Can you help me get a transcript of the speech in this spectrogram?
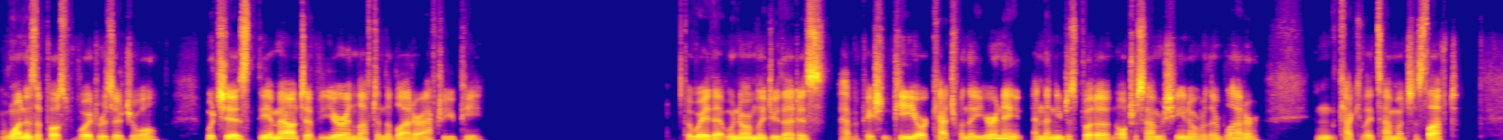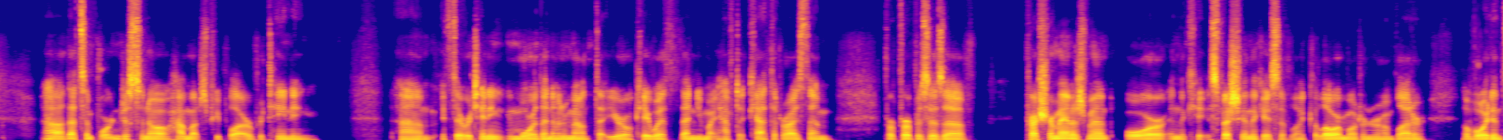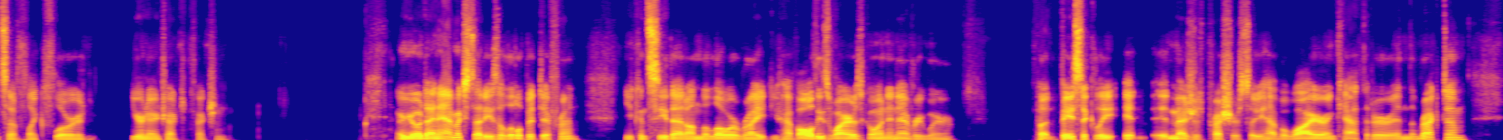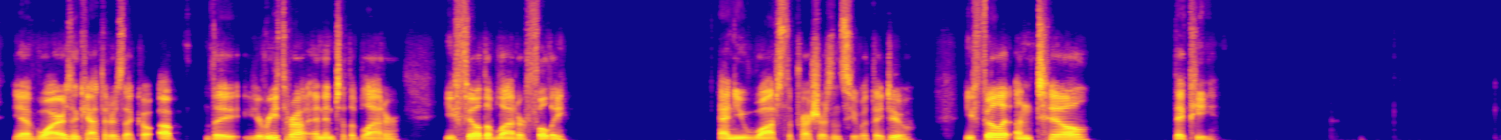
one is a post-void residual, which is the amount of urine left in the bladder after you pee. The way that we normally do that is have a patient pee or catch when they urinate, and then you just put an ultrasound machine over their bladder and calculates how much is left. Uh, that's important just to know how much people are retaining. Um, if they're retaining more than an amount that you're okay with, then you might have to catheterize them for purposes of pressure management or in the case, especially in the case of like a lower motor neuron bladder, avoidance of like fluid urinary tract infection. A urodynamic study is a little bit different. You can see that on the lower right, you have all these wires going in everywhere. But basically, it, it measures pressure. So you have a wire and catheter in the rectum. You have wires and catheters that go up the urethra and into the bladder. You fill the bladder fully and you watch the pressures and see what they do. You fill it until they pee.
